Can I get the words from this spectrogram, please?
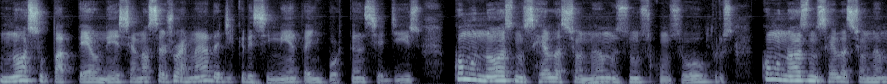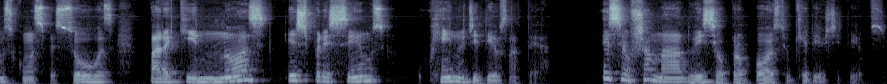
o nosso papel nesse, a nossa jornada de crescimento, a importância disso, como nós nos relacionamos uns com os outros, como nós nos relacionamos com as pessoas, para que nós expressemos reino de Deus na terra. Esse é o chamado, esse é o propósito, o querer de Deus.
